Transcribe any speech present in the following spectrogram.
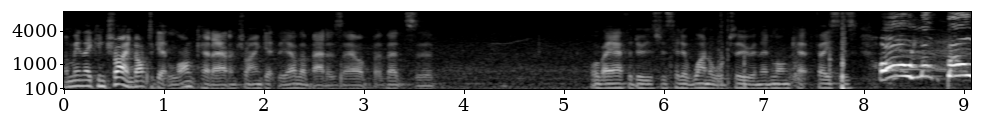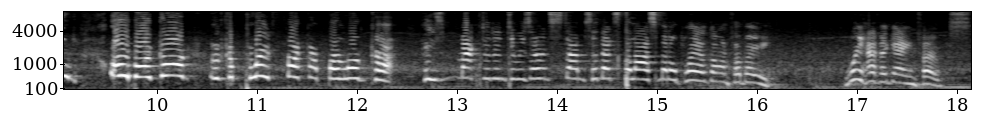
I mean, they can try not to get Longcat out and try and get the other batters out, but that's uh, all they have to do is just hit a one or two, and then Longcat faces. Oh, long Bold! Oh my God! A complete fuck up by Longcat. He's smacked it into his own stumps, so that's the last medal player gone for B. We have a game, folks.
